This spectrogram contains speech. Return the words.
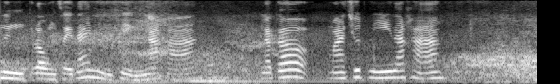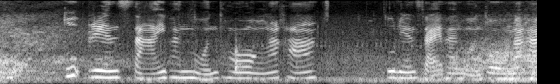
หนึ่งกล่องใส่ได้หนึ่งเข่งนะคะ แล้วก็มาชุดนี้นะคะ ทุเรียนสายพันธุ์หมอนทองนะคะ ทุเรียนสายพันธุ์หมอนทองนะคะ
